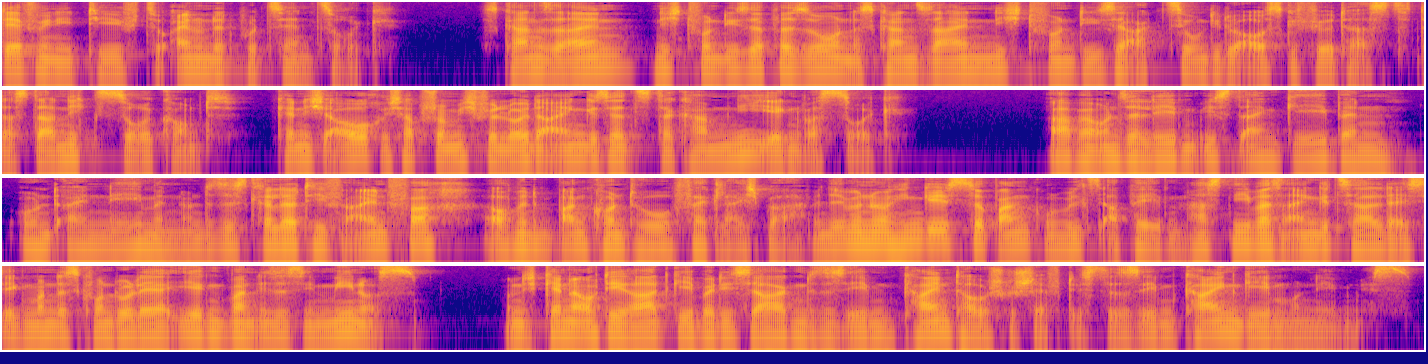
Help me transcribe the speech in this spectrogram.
definitiv zu 100 Prozent zurück. Es kann sein, nicht von dieser Person, es kann sein, nicht von dieser Aktion, die du ausgeführt hast, dass da nichts zurückkommt. Kenne ich auch, ich habe schon mich für Leute eingesetzt, da kam nie irgendwas zurück. Aber unser Leben ist ein Geben und ein Nehmen. Und es ist relativ einfach, auch mit dem Bankkonto vergleichbar. Wenn du immer nur hingehst zur Bank und willst abheben, hast nie was eingezahlt, da ist irgendwann das Konto leer, irgendwann ist es im Minus. Und ich kenne auch die Ratgeber, die sagen, dass es eben kein Tauschgeschäft ist, dass es eben kein Geben und Nehmen ist.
